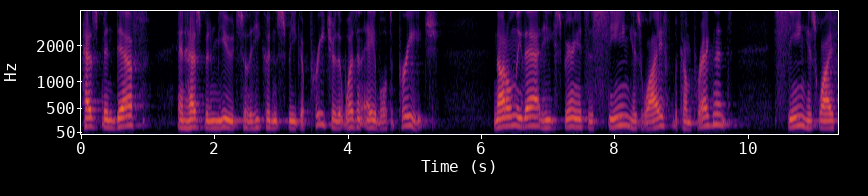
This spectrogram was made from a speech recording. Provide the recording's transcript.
has been deaf and has been mute so that he couldn't speak. A preacher that wasn't able to preach. Not only that, he experiences seeing his wife become pregnant, seeing his wife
